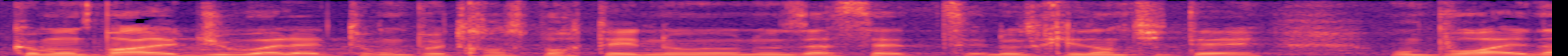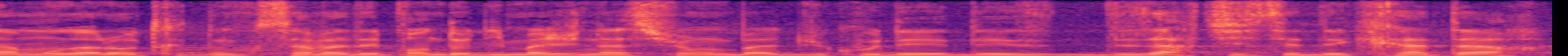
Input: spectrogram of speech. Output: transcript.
Comme on parlait du wallet où on peut transporter nos, assets et notre identité, on pourra aller d'un monde à l'autre. Et donc ça va dépendre de l'imagination bah, du coup des artistes et des créateurs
